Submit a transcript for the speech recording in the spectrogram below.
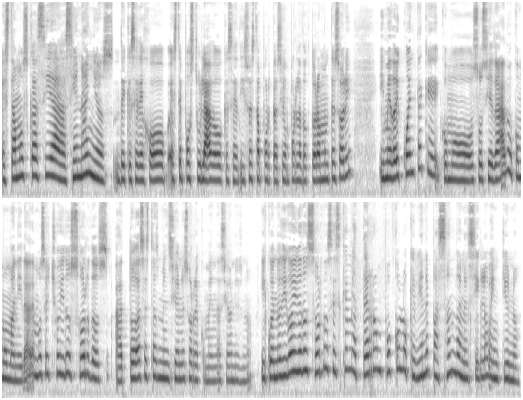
estamos casi a 100 años de que se dejó este postulado, que se hizo esta aportación por la doctora Montessori y me doy cuenta que como sociedad o como humanidad hemos hecho oídos sordos a todas estas menciones o recomendaciones, ¿no? Y cuando digo oídos sordos es que me aterra un poco lo que viene pasando en el siglo XXI.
